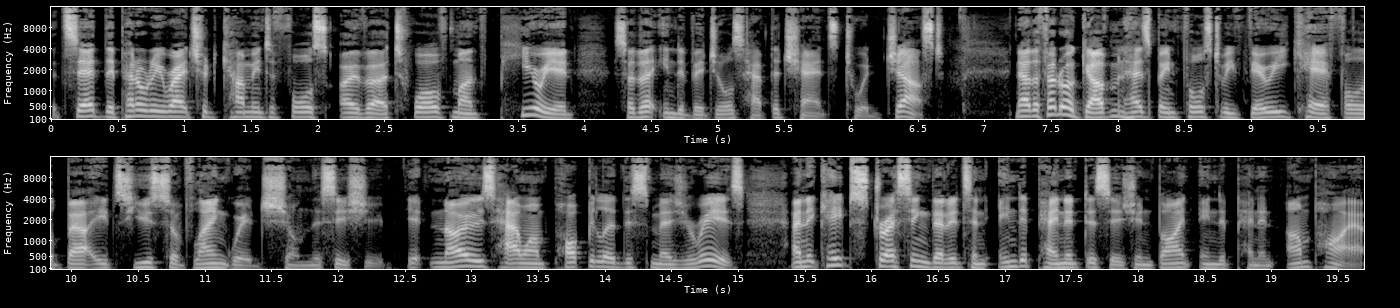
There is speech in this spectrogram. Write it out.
that said the penalty rate should come into force over a 12 month period so that individuals have the chance to adjust. Now, the federal government has been forced to be very careful about its use of language on this issue. It knows how unpopular this measure is, and it keeps stressing that it's an independent decision by an independent umpire.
